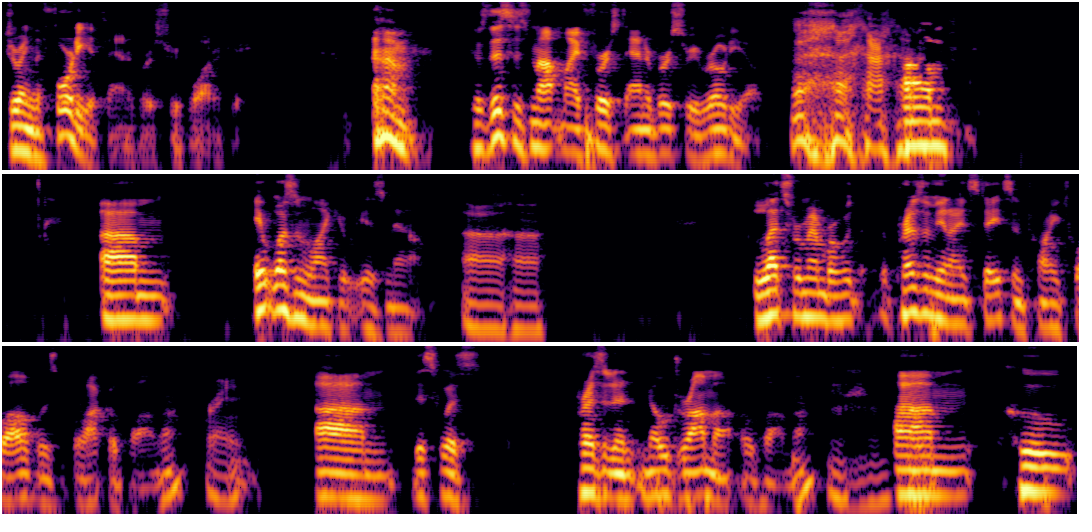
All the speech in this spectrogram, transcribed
during the 40th anniversary of Watergate, because this is not my first anniversary rodeo. Um, um, it wasn't like it is now. uh-huh. Let's remember who the president of the United States in 2012 was Barack Obama. Right. Um, this was President No Drama Obama, Mhm. um, who,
